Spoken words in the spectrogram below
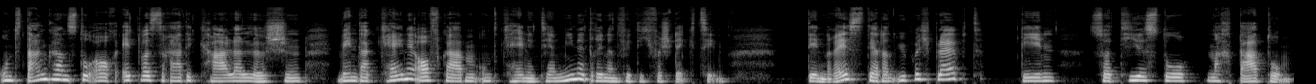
und dann kannst du auch etwas radikaler löschen, wenn da keine Aufgaben und keine Termine drinnen für dich versteckt sind. Den Rest, der dann übrig bleibt, den sortierst du nach Datum.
